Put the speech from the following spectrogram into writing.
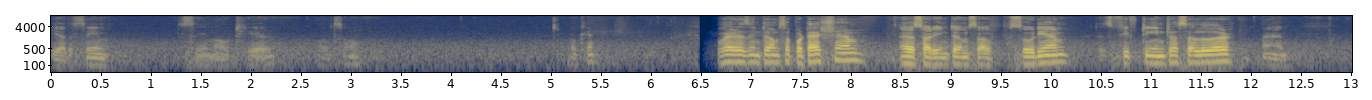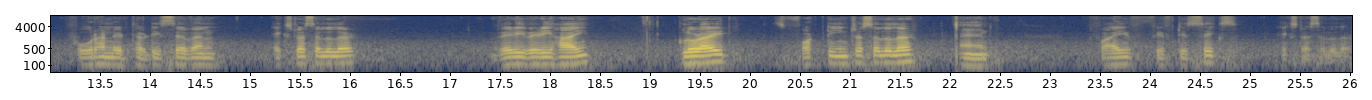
yeah the same same out here also. Okay. Whereas in terms of potassium uh, sorry in terms of sodium it is 50 intracellular and 437 extracellular. Very very high. Chloride is 40 intracellular and 556 extracellular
